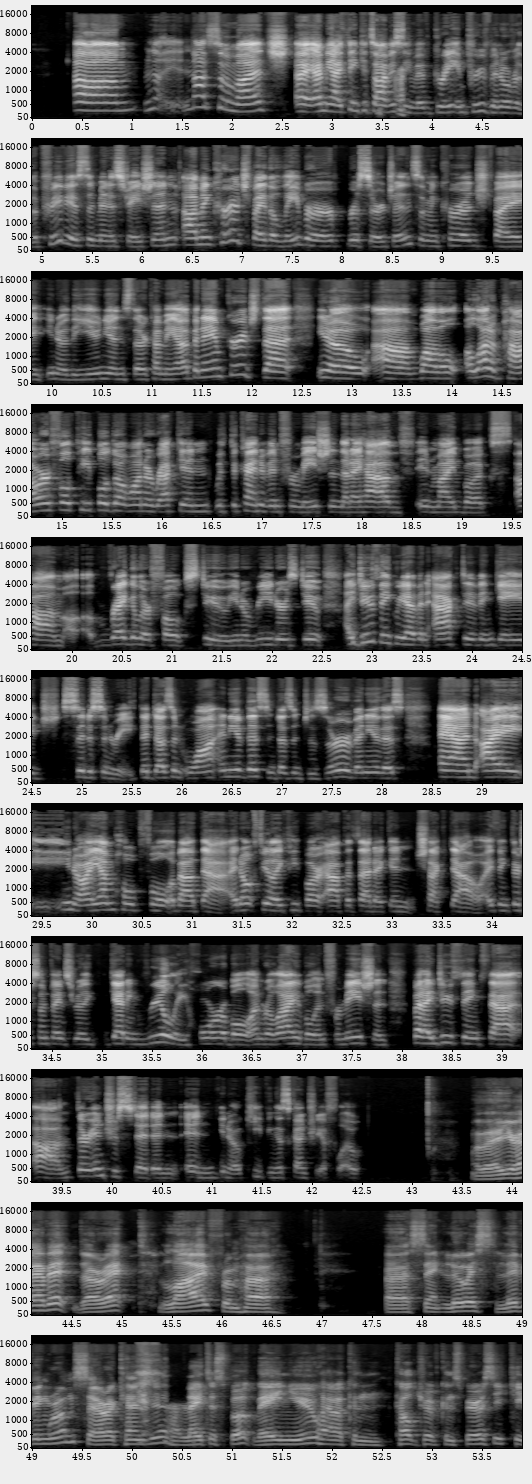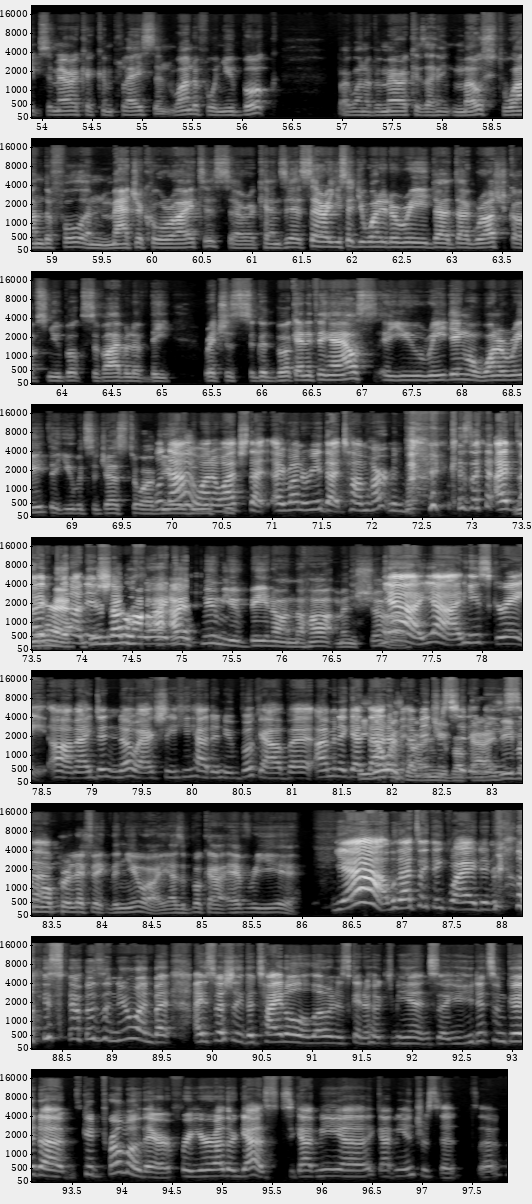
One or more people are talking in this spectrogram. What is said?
Um, not so much. I, I, mean, I think it's obviously a great improvement over the previous administration. I'm encouraged by the labor resurgence. I'm encouraged by you know the unions that are coming up, and I am encouraged that you know um, while a lot of powerful people don't want to reckon with the kind of information that I have in my books, um, regular folks do. You know, readers do. I do think we have an active, engaged citizenry that doesn't want any of this and doesn't deserve any of this. And I, you know, I am hopeful about that. I don't feel like people are apathetic and checked out. I think they're sometimes really getting really horrible, unreliable information, but I do think that um, they're interested in in you know keeping this country afloat. Well, there you have it, direct live from her uh, St. Louis living room. Sarah Kendzior, her latest book, They Knew How a Con- Culture of Conspiracy Keeps America Complacent. Wonderful new book by one of America's, I think, most wonderful and magical writers, Sarah Kendzior. Sarah, you said you wanted to read uh, Doug Rushkoff's new book, Survival of the Richest. It's a good book. Anything else are you reading or want to read that you would suggest to our well, viewers? now I want to watch that. I want to read that Thom Hartmann book because I've, yeah. I've, been on his show before. I, I, assume you've been on the Hartmann show. Yeah, yeah, and he's great. Um, I didn't know actually he had a new book out, but I'm gonna get he's that. I'm, I'm interested in out. these, He's even um, more prolific than you are. He has a book out every year. Yeah, well, that's I think why I didn't realize it was a new one, but I especially the title alone is kind of hooked me in. So you, you did some good uh good promo there for your other guests. You got me uh got me interested. So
